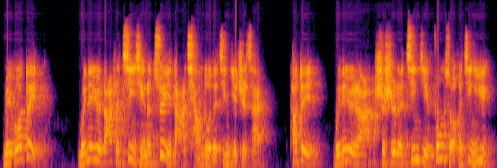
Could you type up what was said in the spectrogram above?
美国对委内瑞拉是进行了最大强度的经济制裁，他对委内瑞拉实施了经济封锁和禁运，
